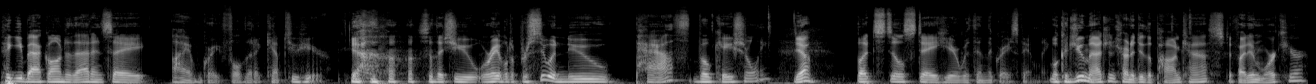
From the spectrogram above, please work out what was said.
piggyback onto that and say I am grateful that it kept you here, Yeah. so that you were able to pursue a new path vocationally, yeah. But still stay here within the Grace family. Well, could you imagine trying to do the podcast if I didn't work here?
